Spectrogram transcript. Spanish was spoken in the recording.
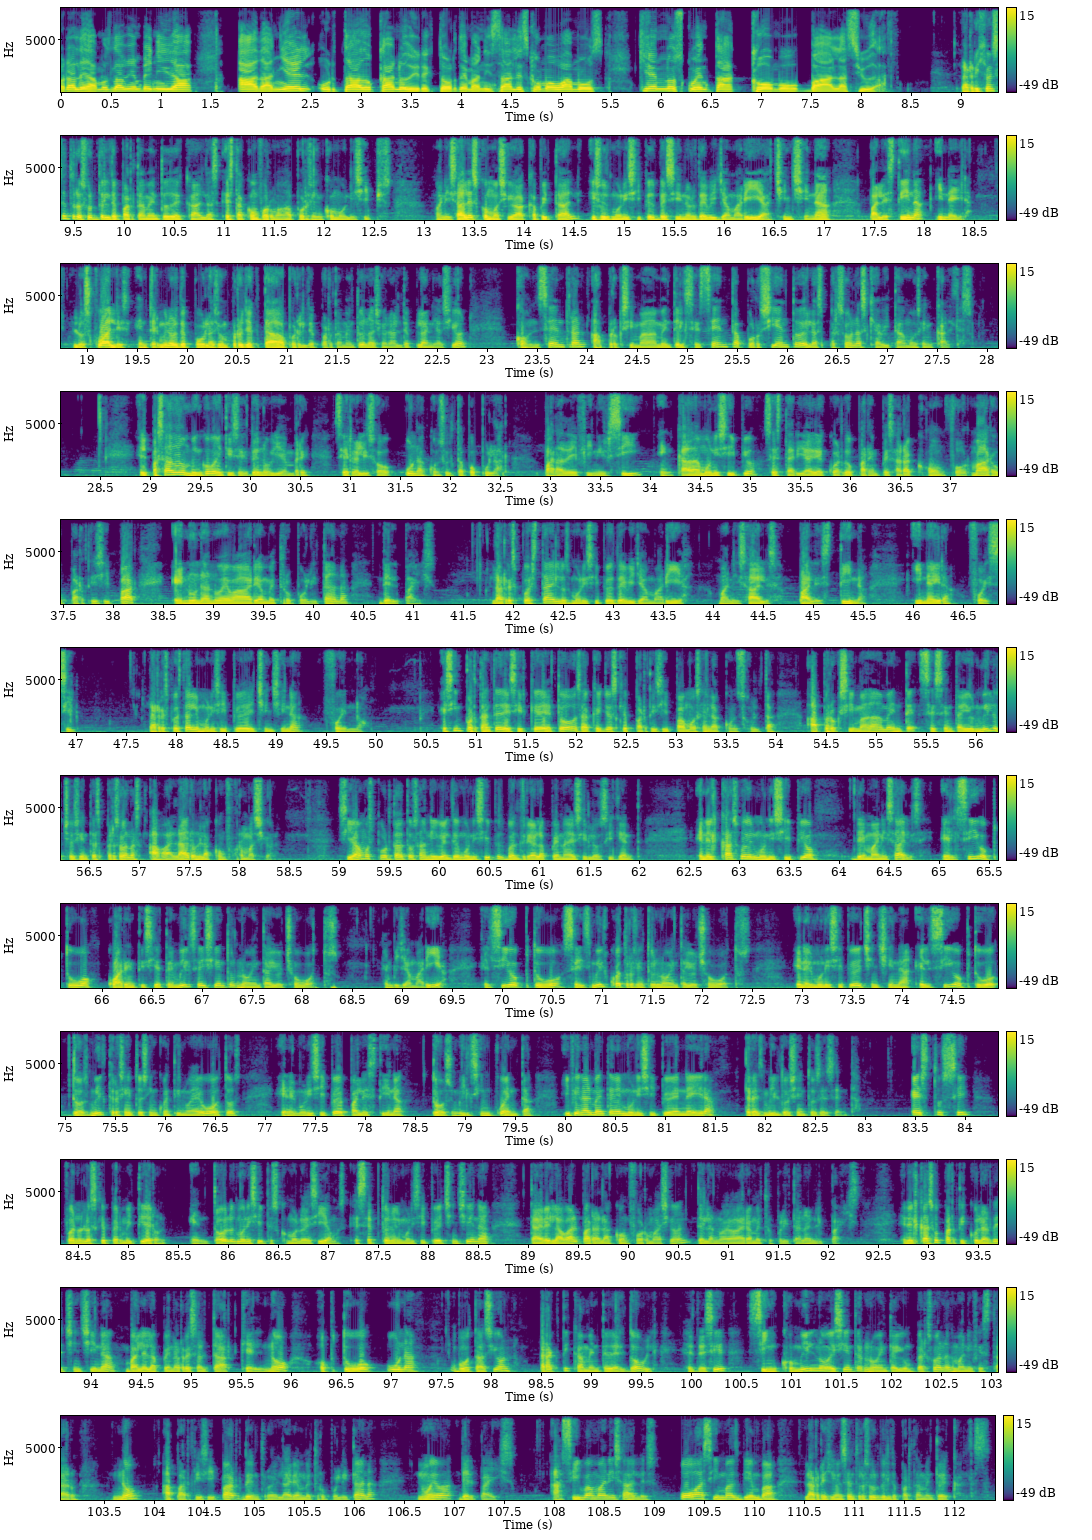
ahora le damos la bienvenida a Daniel Hurtado Cano, director de Manizales. ¿Cómo vamos? Quien nos cuenta cómo va la ciudad. La región centro-sur del departamento de Caldas está conformada por cinco municipios. Manizales como ciudad capital y sus municipios vecinos de Villa María, Chinchiná, Palestina y Neira, los cuales, en términos de población proyectada por el Departamento Nacional de Planeación, concentran aproximadamente el 60% de las personas que habitamos en Caldas. El pasado domingo 26 de noviembre se realizó una consulta popular para definir si en cada municipio se estaría de acuerdo para empezar a conformar o participar en una nueva área metropolitana del país. La respuesta en los municipios de Villa María, Manizales, Palestina y Neira fue sí. La respuesta en el municipio de Chinchina fue no. Es importante decir que de todos aquellos que participamos en la consulta, aproximadamente 61.800 personas avalaron la conformación. Si vamos por datos a nivel de municipios, valdría la pena decir lo siguiente. En el caso del municipio de Manizales, el sí obtuvo 47.698 votos. En Villa María, el sí obtuvo 6.498 votos. En el municipio de Chinchina, el sí obtuvo 2.359 votos. En el municipio de Palestina, 2.050. Y finalmente en el municipio de Neira, 3.260. Estos sí fueron los que permitieron en todos los municipios, como lo decíamos, excepto en el municipio de Chinchina, dar el aval para la conformación de la nueva área metropolitana en el país. En el caso particular de Chinchina, vale la pena resaltar que el no obtuvo una votación prácticamente del doble, es decir, 5.991 personas manifestaron no a participar dentro del área metropolitana nueva del país. Así va Manizales o así más bien va la región centro-sur del departamento de Caldas.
